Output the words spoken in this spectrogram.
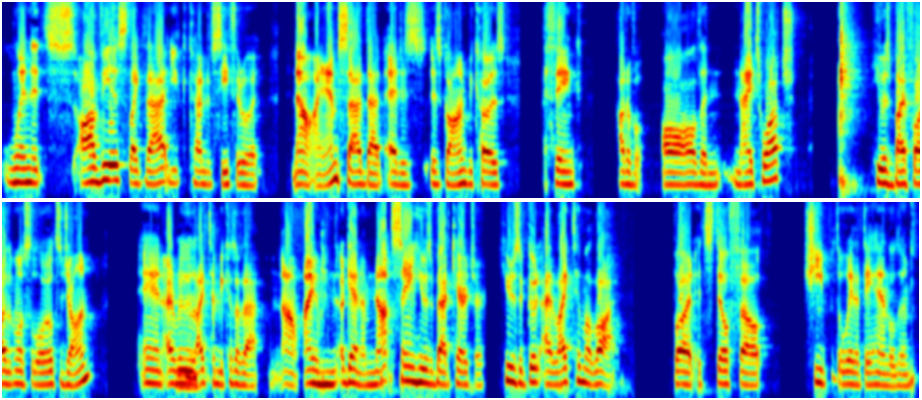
when it's obvious like that, you can kind of see through it. Now I am sad that Edd is is gone because I think out of all the Night's Watch, he was by far the most loyal to Jon, and I really Mhm. liked him because of that. Now I am again, I'm not saying he was a bad character. He was a good. I liked him a lot, but it still felt cheap the way that they handled him.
